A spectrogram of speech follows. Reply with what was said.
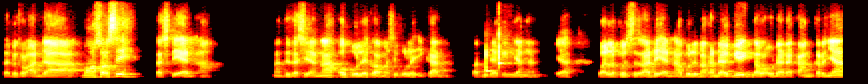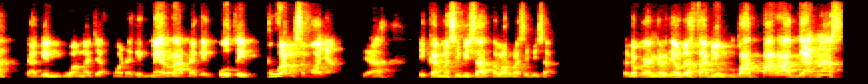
Tapi kalau anda mau sih tes DNA nanti tes DNA oh boleh kok masih boleh ikan tapi daging jangan ya walaupun setelah DNA boleh makan daging kalau udah ada kankernya daging buang aja mau daging merah daging putih buang semuanya ya ikan masih bisa telur masih bisa tapi kankernya udah stadium 4, parah, ganas,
